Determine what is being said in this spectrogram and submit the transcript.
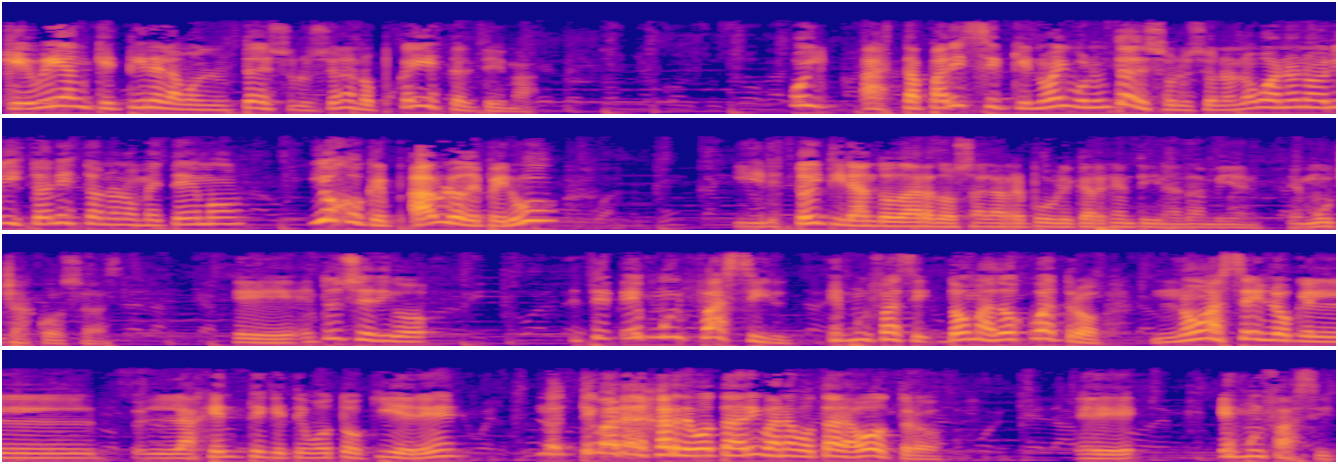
que vean que tiene la voluntad de solucionarlo, porque ahí está el tema. Hoy hasta parece que no hay voluntad de solucionarlo. Bueno, no, listo, en esto no nos metemos. Y ojo que hablo de Perú y le estoy tirando dardos a la República Argentina también, en muchas cosas. Eh, entonces digo, es muy fácil, es muy fácil. 2 más 2, 4. No haces lo que la gente que te votó quiere, te van a dejar de votar y van a votar a otro. Eh, es muy fácil.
